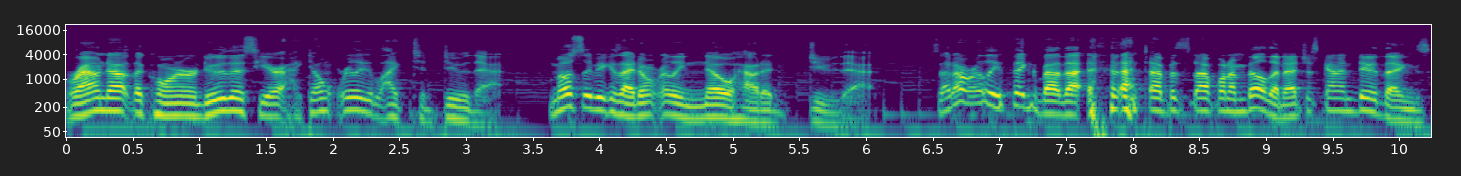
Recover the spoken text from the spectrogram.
round out the corner, do this here. I don't really like to do that. Mostly because I don't really know how to do that. Because I don't really think about that, that type of stuff when I'm building. I just kind of do things.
